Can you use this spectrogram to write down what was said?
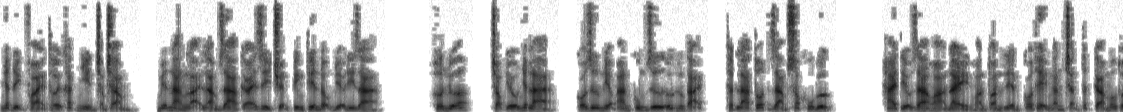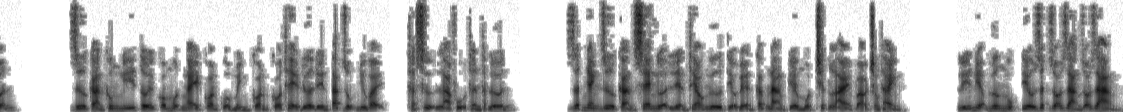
nhất định phải thời khắc nhìn chằm chằm, miễn nàng lại làm ra cái gì chuyện kinh tiên động địa đi ra. Hơn nữa, trọng yếu nhất là, có dư niệm an cùng dư ước hương tại, thật là tốt giảm sốc khu vực. Hai tiểu gia hỏa này hoàn toàn liền có thể ngăn chặn tất cả mâu thuẫn. Dư càng không nghĩ tới có một ngày con của mình còn có thể đưa đến tác dụng như vậy, thật sự là phụ thân thật lớn. Rất nhanh dư cản xe ngựa liền theo ngư tiểu huyện các nàng kia một chiếc lái vào trong thành lý niệm hương mục tiêu rất rõ ràng rõ ràng,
